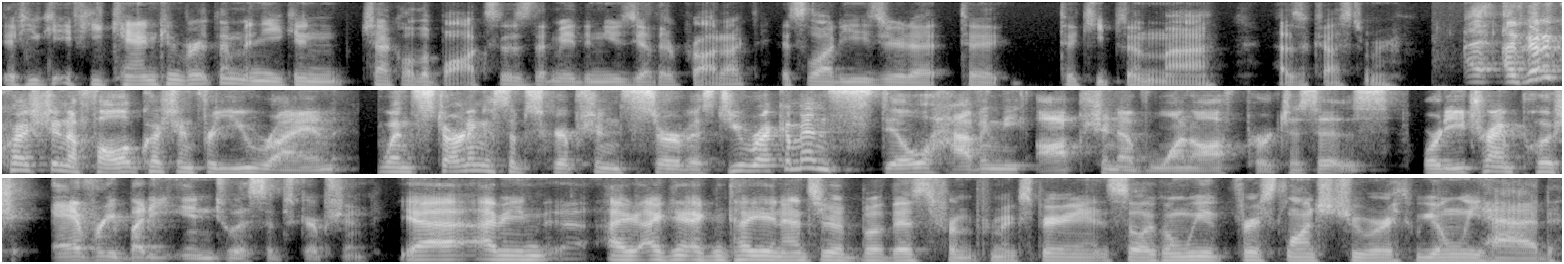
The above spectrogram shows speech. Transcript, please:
if you if you can convert them and you can check all the boxes that made them use the other product, it's a lot easier to to to keep them uh, as a customer. I've got a question, a follow up question for you, Ryan. When starting a subscription service, do you recommend still having the option of one off purchases, or do you try and push everybody into a subscription? Yeah, I mean, I, I, can, I can tell you an answer about this from, from experience. So, like when we first launched Tru Earth, we only had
